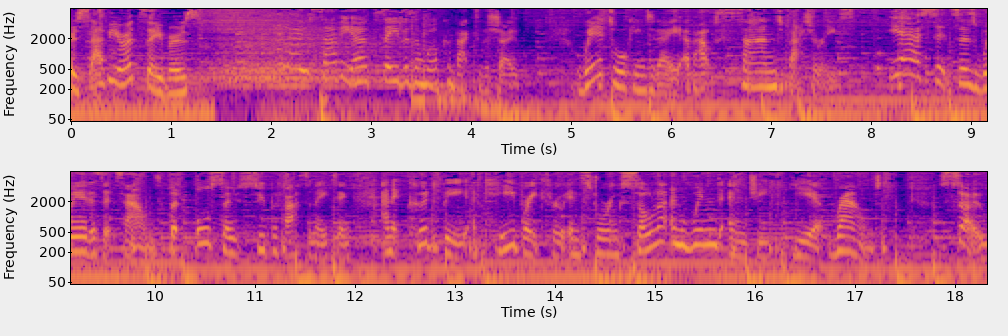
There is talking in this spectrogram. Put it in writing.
favorite Savvy Earth Savers. Hello, Savvy Earth Savers, and welcome back to the show. We're talking today about sand batteries. Yes, it's as weird as it sounds, but also super fascinating, and it could be a key breakthrough in storing solar and wind energy year round. So,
